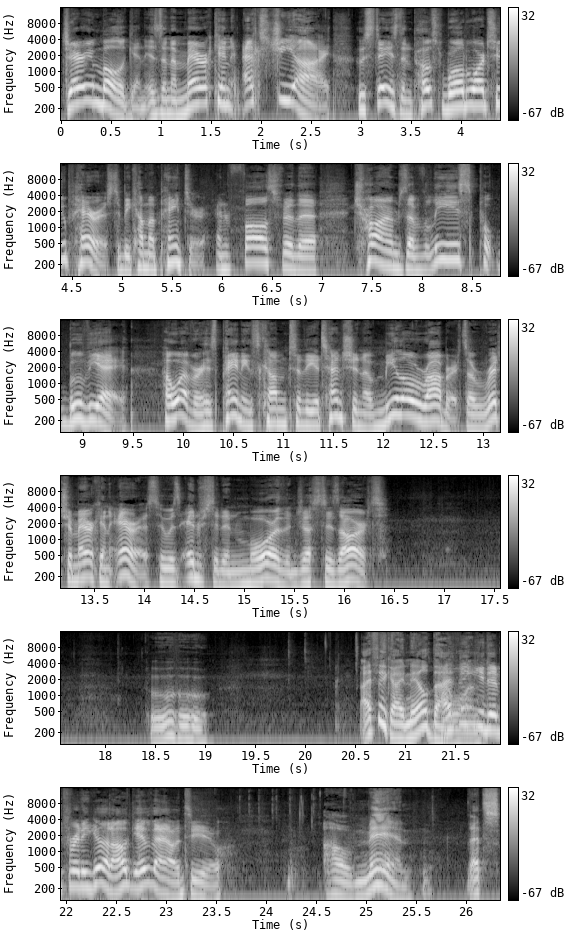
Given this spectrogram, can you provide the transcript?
Jerry Mulligan is an American ex-GI who stays in post-World War II Paris to become a painter and falls for the charms of Lise P- Bouvier. However, his paintings come to the attention of Milo Roberts, a rich American heiress who is interested in more than just his art. Ooh. I think I nailed that one. I one. think you did pretty good. I'll give that one to you. Oh man, that's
